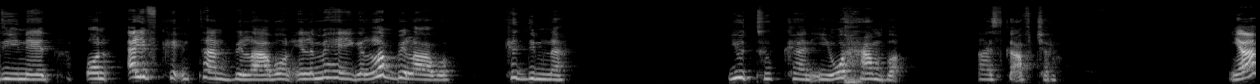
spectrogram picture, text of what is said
diineed oon alifka intaan bilaaboon ilmahayga la bilaabo. Kadibna youtube-kan iyo waxaanba aan iska afjaro. Yaa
